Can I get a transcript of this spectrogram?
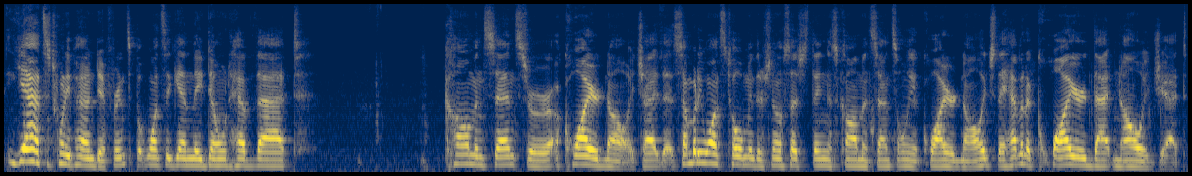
Yeah, it's a 20 pound difference, but once again, they don't have that common sense or acquired knowledge. I, somebody once told me there's no such thing as common sense, only acquired knowledge. They haven't acquired that knowledge yet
